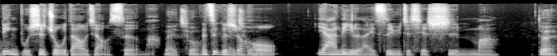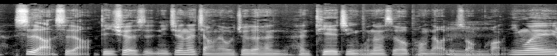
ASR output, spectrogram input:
并不是主导角色嘛，没错。那这个时候压力来自于这些事吗？对，是啊，是啊，的确是你真的讲的，我觉得很很贴近我那时候碰到的状况，嗯、因为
